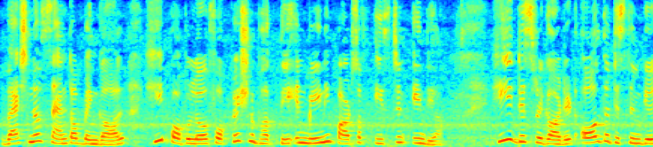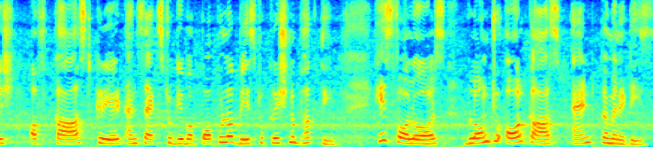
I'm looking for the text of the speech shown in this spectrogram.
Vaishnav saint of Bengal. He popular for Krishna Bhakti in many parts of eastern India. He disregarded all the distinguish of caste, creed, and sex to give a popular base to Krishna Bhakti. His followers belonged to all castes and communities.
